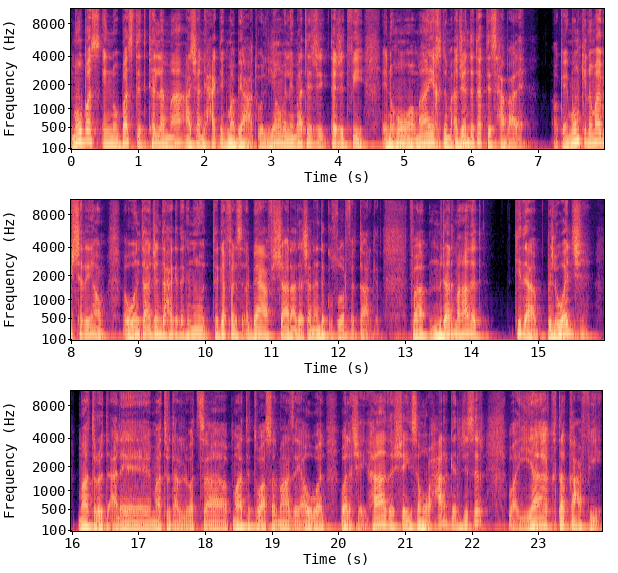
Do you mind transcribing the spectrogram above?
مو بس إنه بس تتكلم معه عشان يحقق مبيعات واليوم اللي ما تجد فيه إنه هو ما يخدم أجندتك تسحب عليه. okay؟ ممكن ما بيشتري اليوم وأنت أجندة حقتك إنه تقفل البيع في الشهر هذا عشان عندك قصور في ال target. فمجرد ما هذا كذا بالوجه ما ترد عليه ما ترد على الواتساب ما تتواصل معه زي أول ولا شيء. هذا الشيء يسموه حرق الجسر وإياك تقع فيه.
